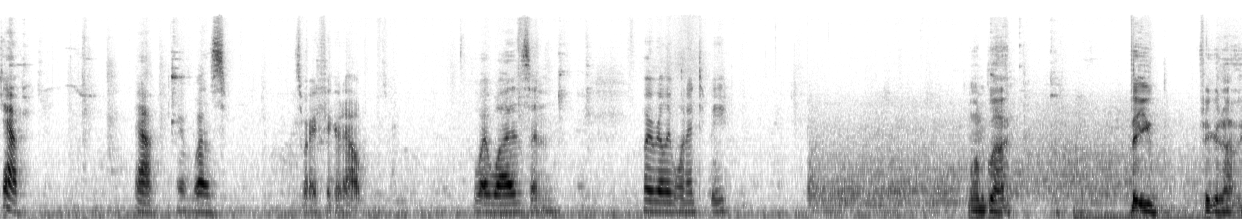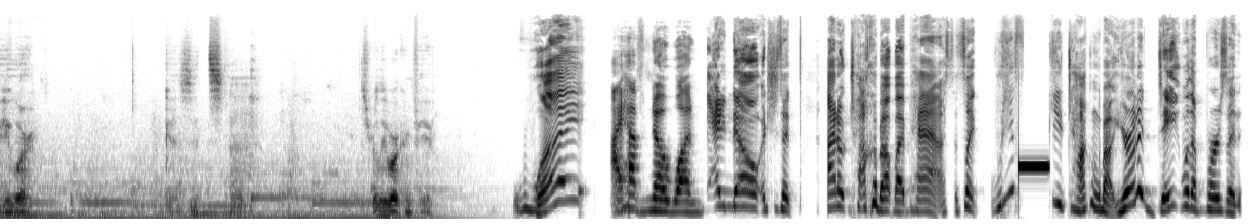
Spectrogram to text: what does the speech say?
Yeah. Yeah, it was. That's where I figured out who I was and who I really wanted to be. Well, I'm glad that you figured out who you were. Because it's, uh, it's really working for you. What? I have no one. I know. And she's like, I don't talk about my past. It's like, what the f- are you talking about? You're on a date with a person.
